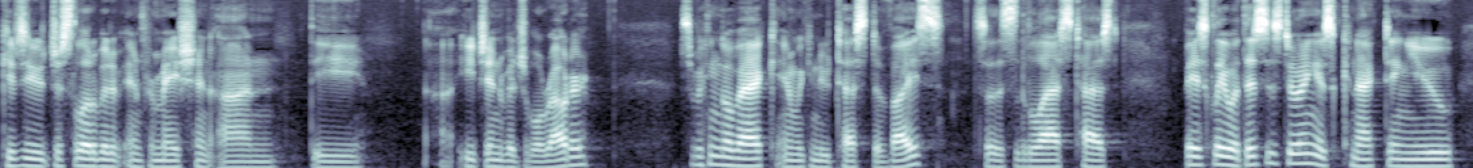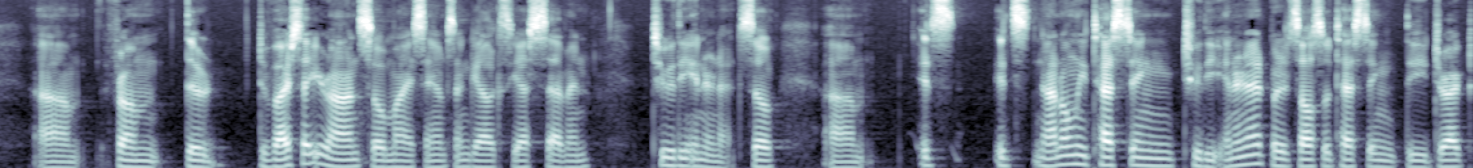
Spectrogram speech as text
gives you just a little bit of information on the uh, each individual router. So we can go back and we can do test device. So this is the last test. Basically what this is doing is connecting you um, from the device that you're on, so my Samsung Galaxy S7, to the internet. So um, it's it's not only testing to the internet, but it's also testing the direct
